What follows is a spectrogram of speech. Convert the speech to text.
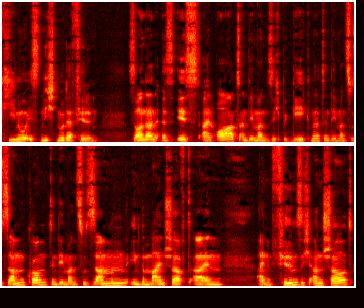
Kino ist nicht nur der Film sondern es ist ein Ort, an dem man sich begegnet, in dem man zusammenkommt, in dem man zusammen in Gemeinschaft ein, einen Film sich anschaut,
